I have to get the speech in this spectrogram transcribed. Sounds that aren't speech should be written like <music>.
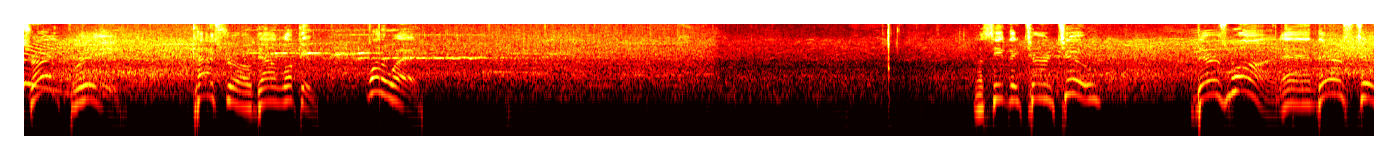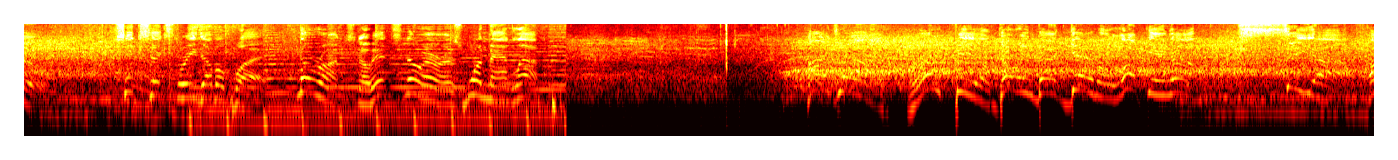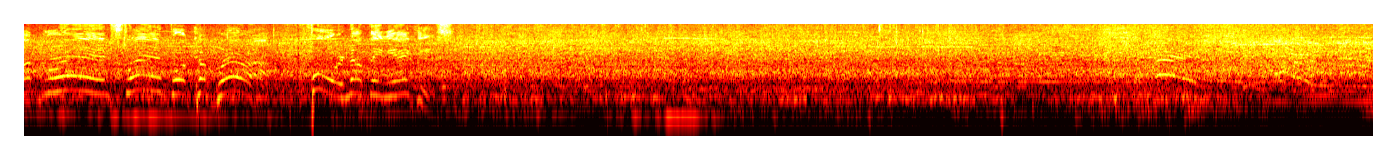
Strike three. Castro down looking. One away. Let's see if they turn two. There's one, and there's two. 6-6-3 double play. No runs, no hits, no errors. One man left. High drive, right field, going back, Gamel looking up. See ya! A grand slam for Cabrera. 4 nothing Yankees.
